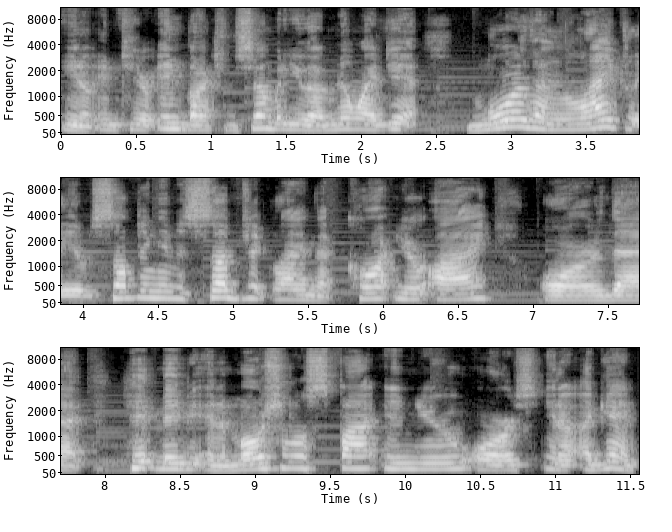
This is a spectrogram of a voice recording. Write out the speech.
you know, into your inbox from somebody you have no idea? More than likely it was something in the subject line that caught your eye or that hit maybe an emotional spot in you or you know again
